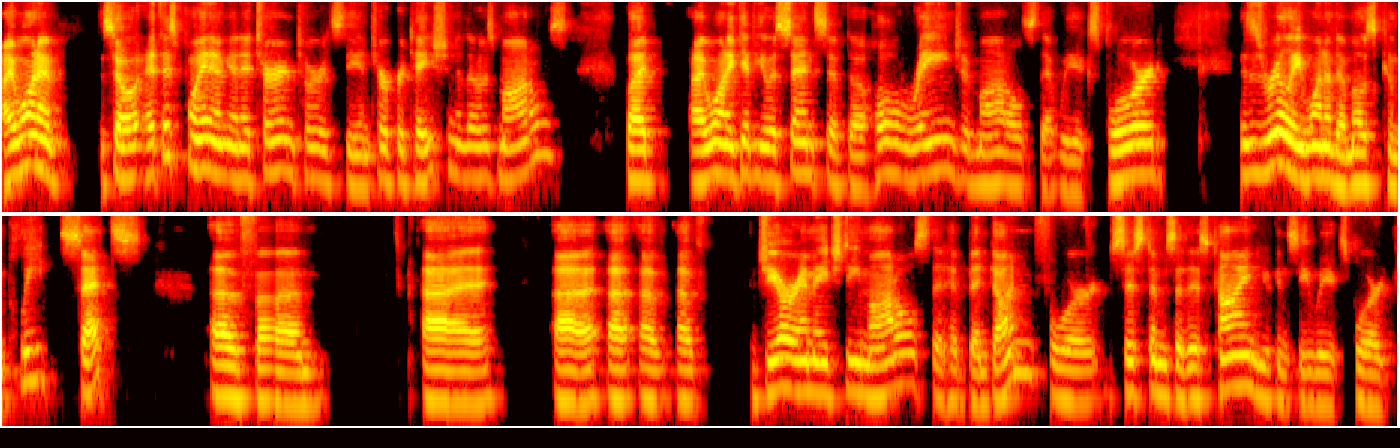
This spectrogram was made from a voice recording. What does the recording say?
I want to, so at this point, I'm going to turn towards the interpretation of those models, but I want to give you a sense of the whole range of models that we explored. This is really one of the most complete sets of, um, uh, uh, uh of, of GRMHD models that have been done for systems of this kind. You can see we explored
